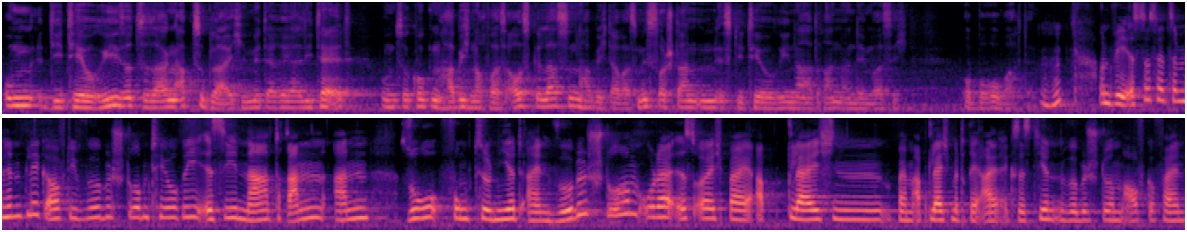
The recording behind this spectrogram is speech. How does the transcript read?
um die Theorie sozusagen abzugleichen mit der Realität, um zu gucken, habe ich noch was ausgelassen, habe ich da was missverstanden, ist die Theorie nah dran an dem, was ich beobachte. Mhm. Und wie ist das jetzt im Hinblick auf die Wirbelsturmtheorie? Ist sie nah dran an, so funktioniert ein Wirbelsturm oder ist euch bei Abgleichen, beim Abgleich mit real existierenden Wirbelstürmen aufgefallen,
